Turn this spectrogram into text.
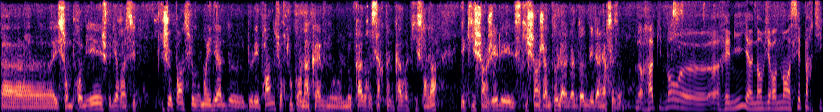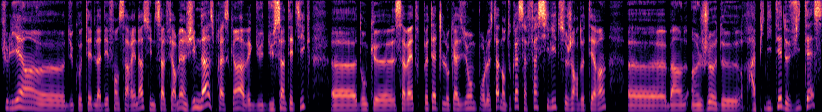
Euh, ils sont premiers. Je veux dire c'est je pense le moment idéal de, de les prendre surtout qu'on a quand même nos, nos, cadres certains cadres qui sont là et qui changeaient les ce qui change un peu la, la donne des dernières saisons. Rapidement euh, Rémi il y a un environnement assez particulier hein, euh, du côté de la défense arena. C'est une salle fermée un gymnase presque hein, avec du, du synthétique. Euh, donc euh, ça va être peut-être l'occasion pour le stade. En tout cas ça facilite ce genre de terrain, euh, ben, un jeu de rapidité, de vitesse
